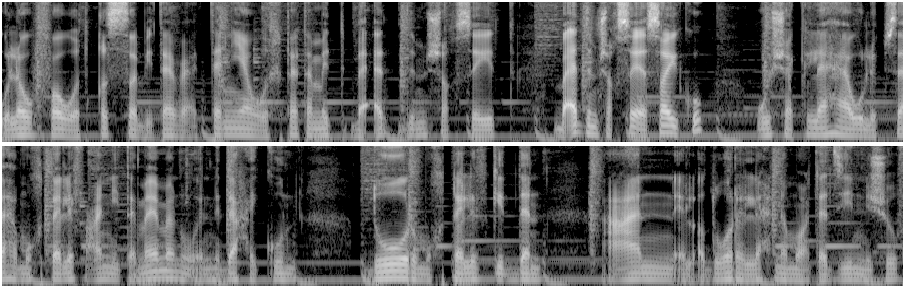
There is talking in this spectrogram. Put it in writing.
ولو فوت قصة بيتابع التانية واختتمت بقدم شخصية بقدم شخصية سايكو وشكلها ولبسها مختلف عني تماما وإن ده هيكون دور مختلف جدا عن الأدوار اللي إحنا معتادين نشوف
